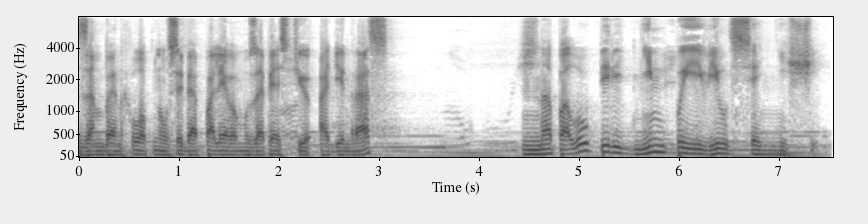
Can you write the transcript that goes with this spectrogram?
Замбен хлопнул себя по левому запястью один раз, на полу перед ним появился нищий.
